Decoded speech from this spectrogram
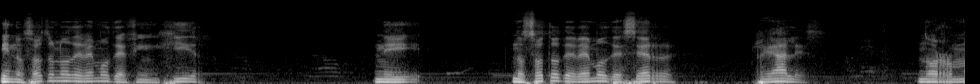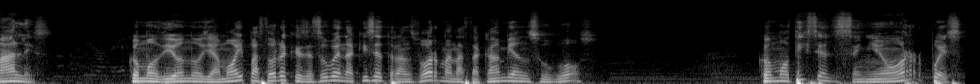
Y nosotros no debemos de fingir, ni nosotros debemos de ser reales, normales, como Dios nos llamó. Hay pastores que se suben aquí, se transforman, hasta cambian su voz. Como dice el Señor, pues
